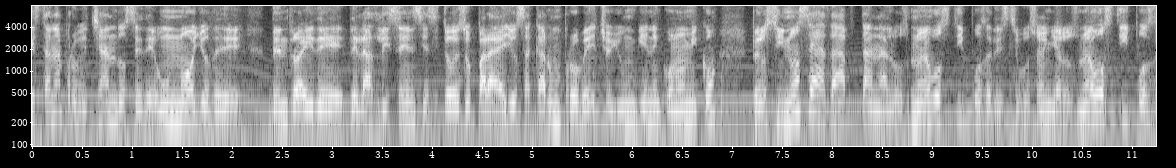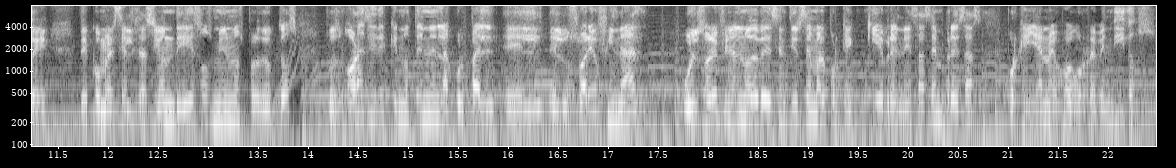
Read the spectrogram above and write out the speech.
están aprovechándose de un hoyo de dentro ahí de, las licencias y todo eso para ellos sacar un provecho y un bien económico, pero si no se adaptan a los nuevos tipos de distribución y a los nuevos tipos de, comercialización de esos mismos productos, pues ahora sí de que no tienen la culpa el, el, el usuario final. O el usuario final no debe de sentirse mal porque quiebren esas empresas porque ya no hay juegos revendidos.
